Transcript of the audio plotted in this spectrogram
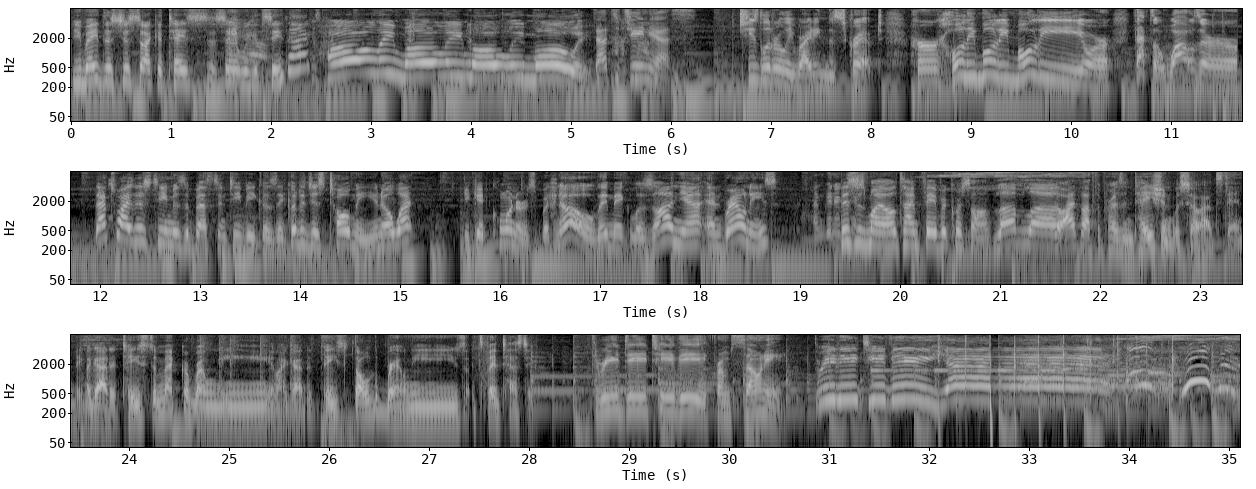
You made this just so I could taste, so we could see that? Holy moly, moly, moly. That's a genius. She's literally writing the script. Her holy moly moly, or that's a wowzer. That's why this team is the best in TV, because they could have just told me, you know what? You get corners. But no, they make lasagna and brownies. I'm gonna This is my all-time favorite croissant. Love, love. So I thought the presentation was so outstanding. I got a taste of macaroni, and I got to taste all the brownies. It's fantastic. 3D TV from Sony. 3D TV, yay!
